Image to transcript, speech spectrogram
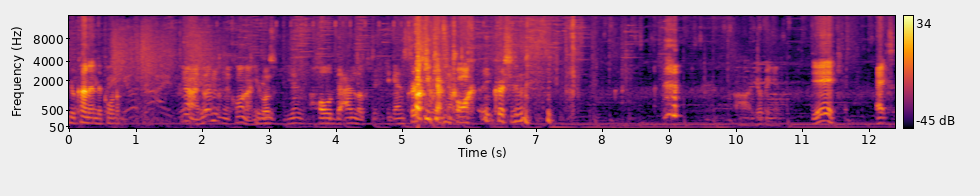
You're kind of in the corner. No, he wasn't in the corner. He, He didn't, was. He didn't hold the analog stick against. Fuck you, Captain jumped. Cock. Christian. Oh, you're being a dick. X,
